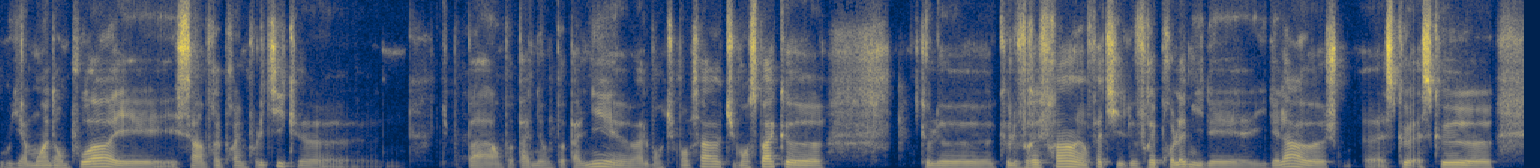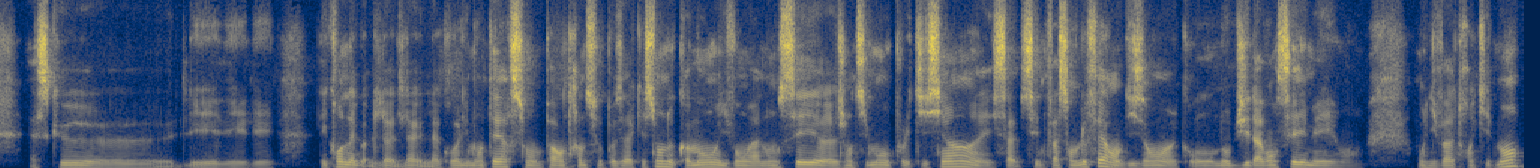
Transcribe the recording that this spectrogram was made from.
où il y a moins d'emplois, et, c'est un vrai problème politique. tu peux pas, on peut pas, on peut pas le nier. Alban, tu penses ça Tu penses pas que que le, que le vrai frein, en fait, le vrai problème, il est, il est là. Euh, est-ce que, est-ce que, est-ce que euh, les, les, les, grands de l'agroalimentaire sont pas en train de se poser la question de comment ils vont annoncer euh, gentiment aux politiciens, et c'est une façon de le faire en disant qu'on est obligé d'avancer, mais on, y va tranquillement.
